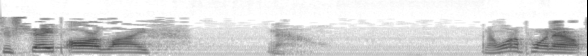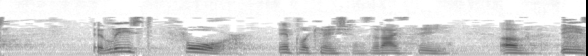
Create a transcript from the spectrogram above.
to shape our life now? And I want to point out at least four implications that I see of these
